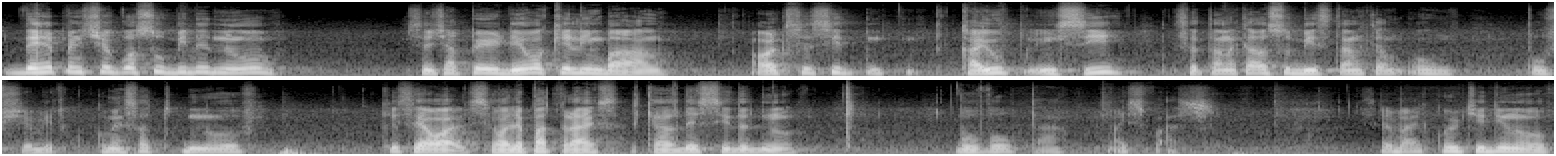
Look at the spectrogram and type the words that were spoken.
de repente, chegou a subida de novo. Você já perdeu aquele embalo. A hora que você se caiu em si, você está naquela subida, você está naquela. Oh, poxa vida, começar tudo de novo. O que você olha? Você olha para trás, aquela descida de novo. Vou voltar, mais fácil. Você vai curtir de novo.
